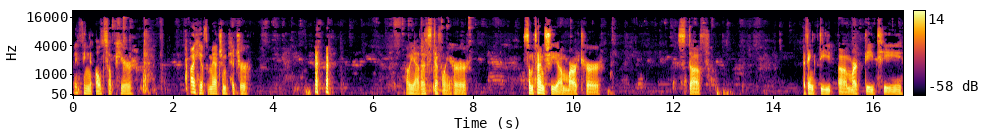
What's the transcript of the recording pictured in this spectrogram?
Anything else up here? I have the matching picture. oh yeah, that's definitely her. Sometimes she uh, marked her stuff. I think D uh, Mark DT.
